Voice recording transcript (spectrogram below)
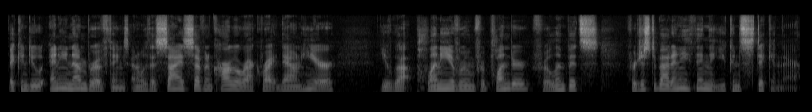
It can do any number of things, and with a size 7 cargo rack right down here, You've got plenty of room for plunder, for limpets, for just about anything that you can stick in there.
